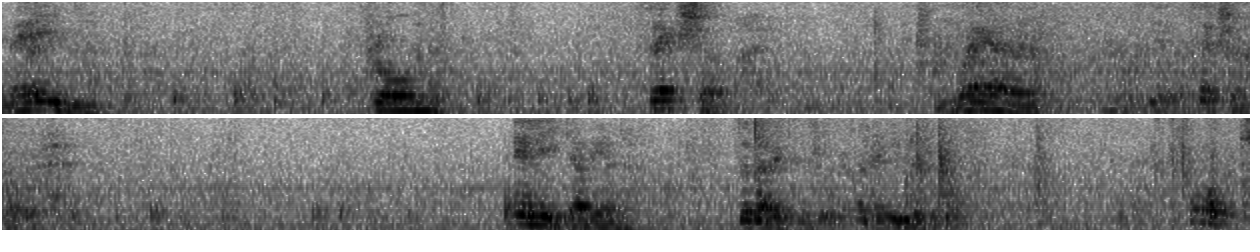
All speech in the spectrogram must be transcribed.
name from section where section code är lika med den där yttre frågan, eller inre frågan. Och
